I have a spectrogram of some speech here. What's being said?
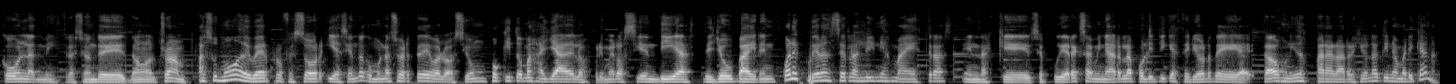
con la administración de Donald Trump. A su modo de ver, profesor, y haciendo como una suerte de evaluación un poquito más allá de los primeros 100 días de Joe Biden, ¿cuáles pudieran ser las líneas maestras en las que se pudiera examinar la política exterior de Estados Unidos para la región latinoamericana?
